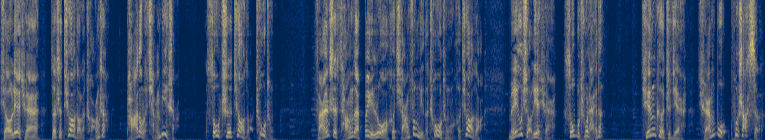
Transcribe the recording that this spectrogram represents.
小猎犬则是跳到了床上，爬到了墙壁上，搜吃跳蚤、臭虫。凡是藏在被褥和墙缝里的臭虫和跳蚤，没有小猎犬搜不出来的。顷刻之间，全部扑杀死了。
